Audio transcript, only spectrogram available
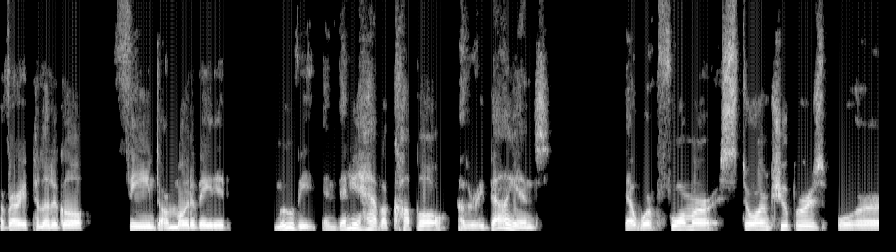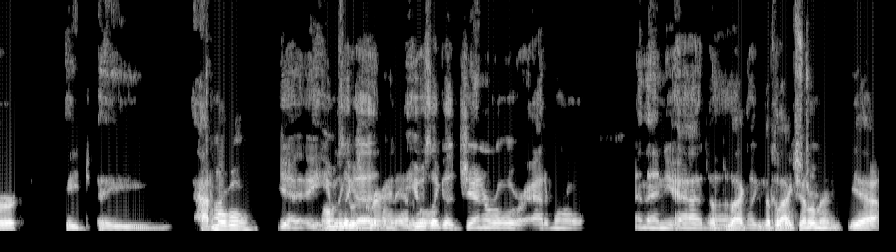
a very political themed or motivated movie. And then you have a couple of the rebellions that were former stormtroopers or a a admiral, Yeah, he was like was a he was like a general or admiral, and then you had the uh, black like the black gentleman. Yeah,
